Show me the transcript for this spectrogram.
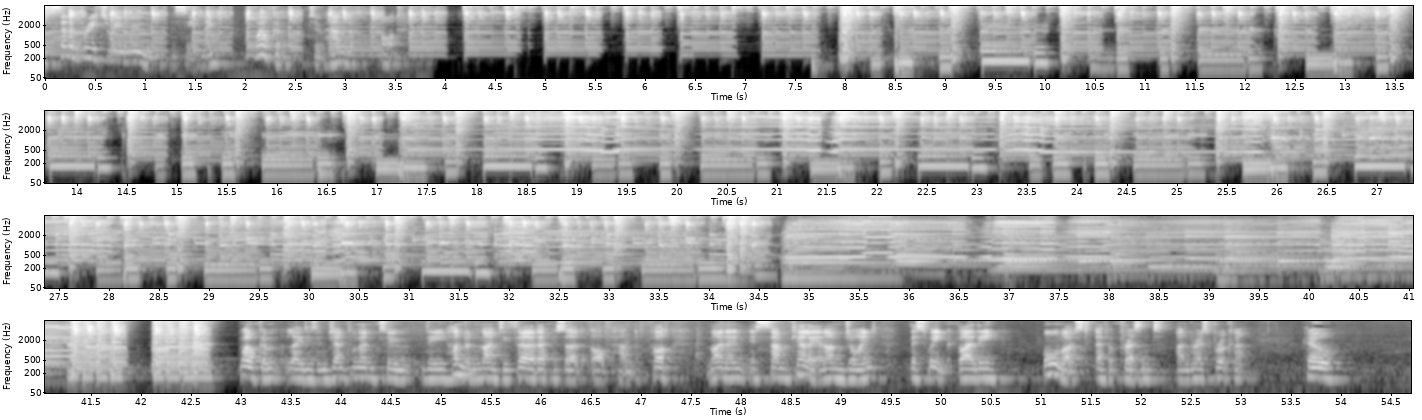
celebratory mood this evening. Welcome to Hand of Pod. Gentlemen, to the 193rd episode of Hand of Pod. My name is Sam Kelly, and I'm joined this week by the almost ever present Andres Bruckner. Hello.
